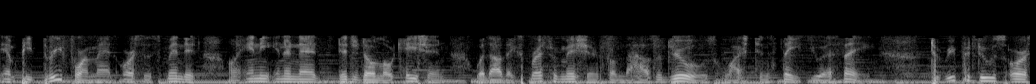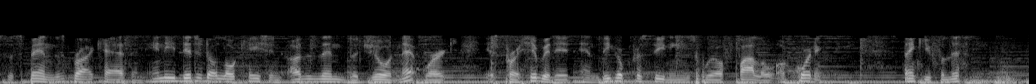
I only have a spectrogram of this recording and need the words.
MP3 format, or suspended on any internet digital location without express permission from the House of Jewels, Washington State, USA. To reproduce or suspend this broadcast in any digital location other than the Jewel Network is prohibited and legal proceedings will follow accordingly. Thank you for listening.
